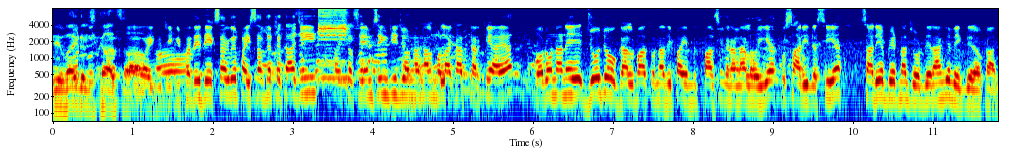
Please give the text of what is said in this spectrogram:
ਜੀ ਵਾਹਿਗੁਰੂ ਜੀ ਖਾਲਸਾ। ਵਾਹਿਗੁਰੂ ਜੀ ਕੀ ਫਤਿਹ। ਦੇਖ ਸਕਦੇ ਹੋ ਭਾਈ ਸਾਹਿਬ ਦੇ ਪਿਤਾ ਜੀ, ਭਾਈ ਤਰਸੇਮ ਸਿੰਘ ਜੀ ਜੋ ਉਹਨਾਂ ਨਾਲ ਮੁਲਾਕਾਤ ਕਰਕੇ ਆਇਆ ਔਰ ਉਹਨਾਂ ਨੇ ਜੋ ਜੋ ਗੱਲਬਾਤ ਉਹਨਾਂ ਦੀ ਭਾਈ ਅਮਿਤਪਾਲ ਸਿੰਘ ਨਾਲ ਹੋਈ ਹੈ, ਉਹ ਸਾਰੀ ਦੱਸੀ ਹੈ। ਸਾਰੀ ਅਪਡੇਟ ਨਾਲ ਜੋੜਦੇ ਰਹਾਂਗੇ, ਵੇਖਦੇ ਰਹੋ ਖਾਲਸਾ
